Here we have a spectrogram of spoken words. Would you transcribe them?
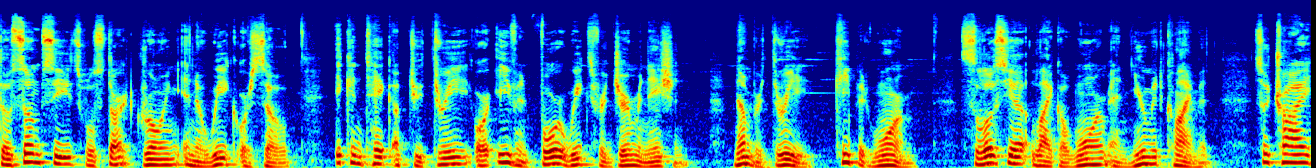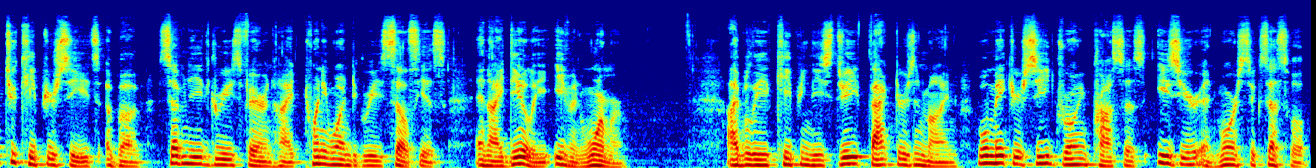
Though some seeds will start growing in a week or so, it can take up to three or even four weeks for germination. Number three, keep it warm. Celosia like a warm and humid climate, so try to keep your seeds above 70 degrees Fahrenheit, 21 degrees Celsius, and ideally even warmer. I believe keeping these three factors in mind will make your seed growing process easier and more successful.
